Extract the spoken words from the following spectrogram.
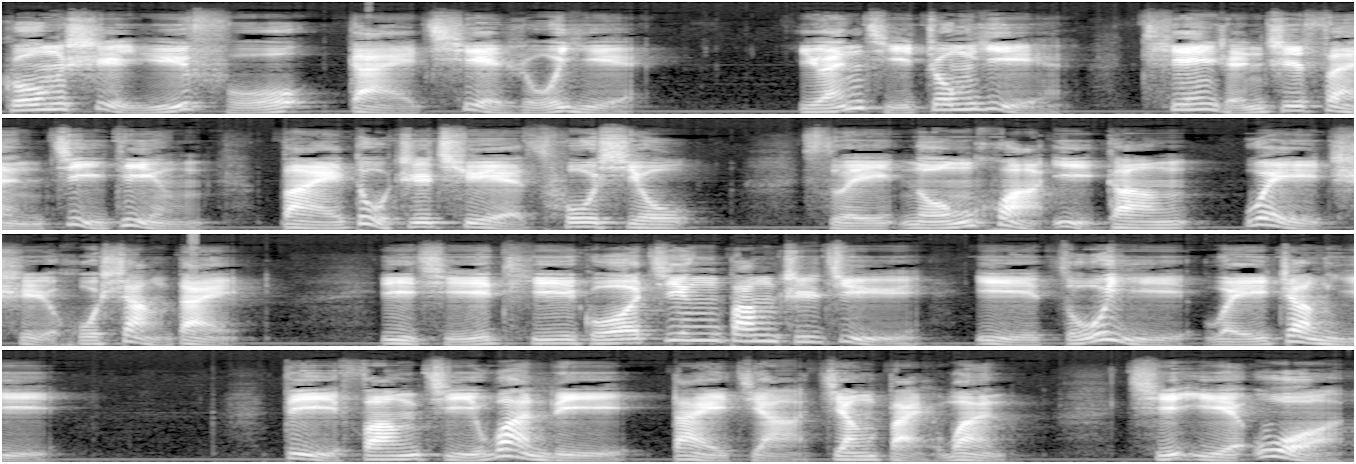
公事于福，改妾如也。元及中叶，天人之分既定，百度之缺粗修，虽农化一纲，未耻乎上代。以其体国经邦之具，已足以为正矣。地方几万里，带甲将百万。其野沃，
